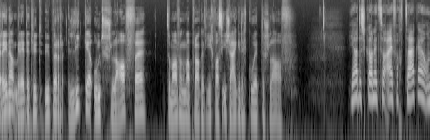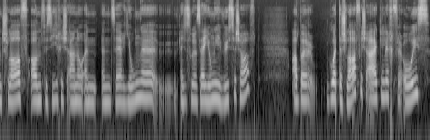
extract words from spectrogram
Verena, wir reden heute über Liegen und Schlafen. Zum Anfang mal frage ich, was ist eigentlich guter Schlaf? Ja, das ist gar nicht so einfach zu sagen. Und Schlaf an für sich ist auch noch ein, ein sehr junge, also eine sehr junge Wissenschaft. Aber guter Schlaf ist eigentlich für uns,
